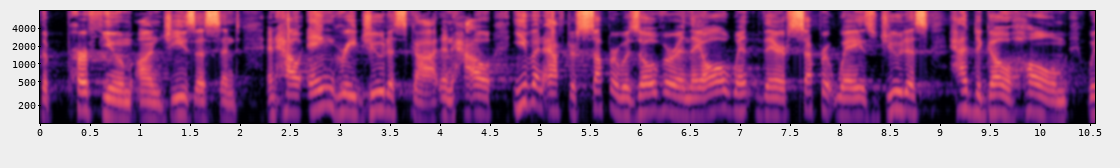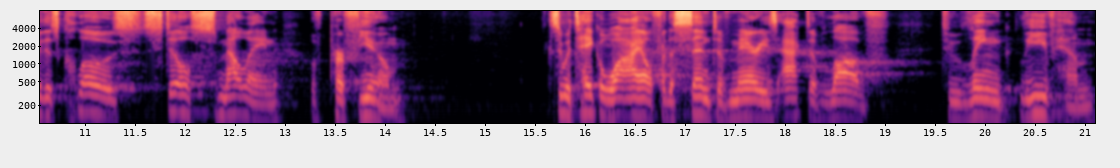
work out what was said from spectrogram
the perfume on Jesus and, and how angry Judas got, and how even after supper was over and they all went their separate ways, Judas had to go home with his clothes still smelling of perfume. Because it would take a while for the scent of Mary's act of love to leave him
